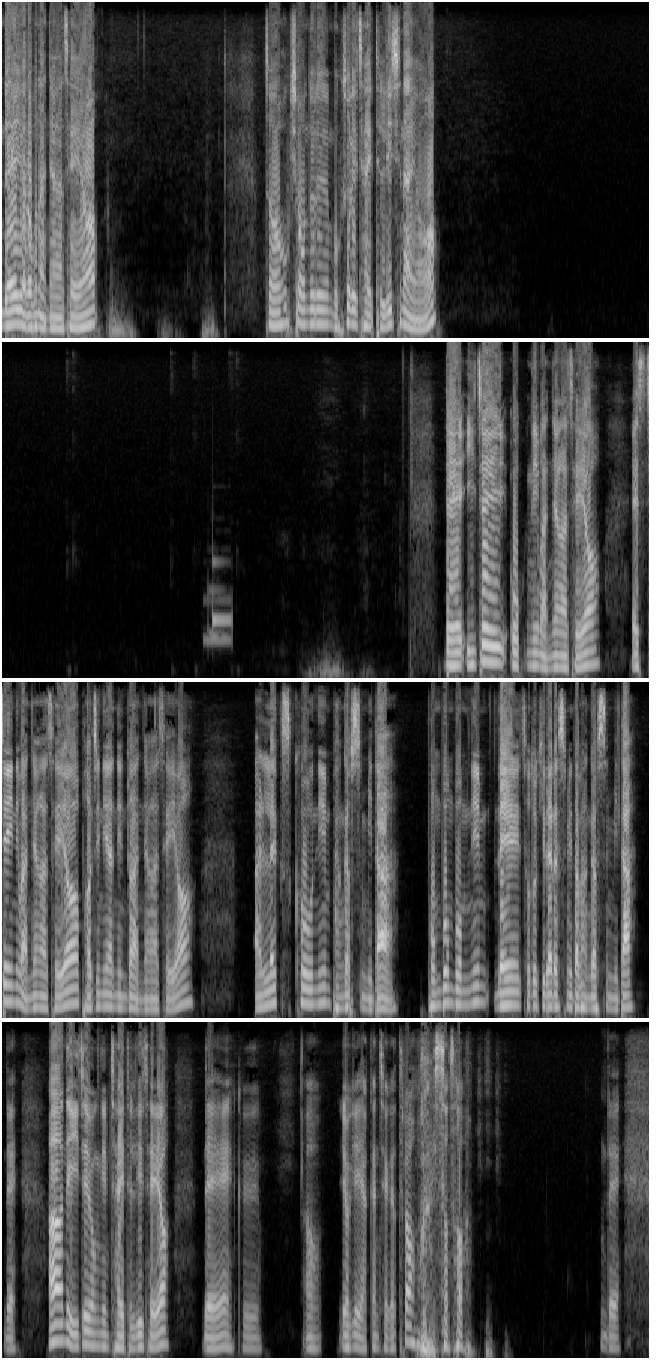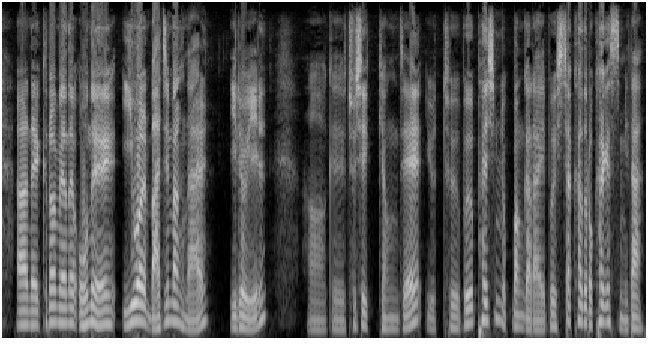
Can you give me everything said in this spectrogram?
네, 여러분 안녕하세요. 저 혹시 오늘은 목소리 잘 들리시나요? 네, EJ옥님 안녕하세요. SJ님 안녕하세요. 버지니아님도 안녕하세요. 알렉스코님 반갑습니다. 봄봄봄님, 네, 저도 기다렸습니다. 반갑습니다. 네. 아, 네, 이재용님 잘 들리세요? 네, 그, 어, 여기에 약간 제가 트라우마가 있어서. 네. 아, 네, 그러면은 오늘 2월 마지막 날, 일요일, 어, 그 주식 경제 유튜브 86번가 라이브 시작하도록 하겠습니다.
